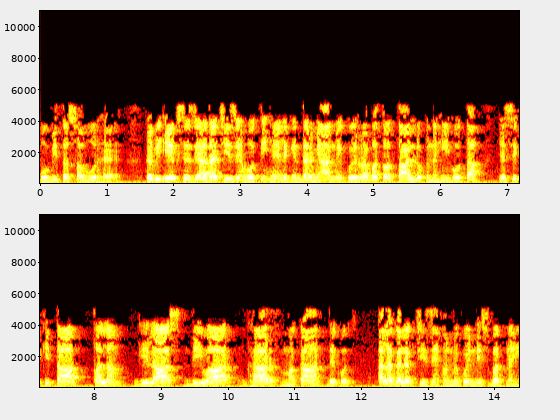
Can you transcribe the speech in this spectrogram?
وہ بھی تصور ہے۔ کبھی ایک سے زیادہ چیزیں ہوتی ہیں، لیکن درمیان میں کوئی ربط اور تعلق نہیں ہوتا، جیسے کتاب، قلم، گلاس، دیوار، گھر، مکان، دیکھو، الگ الگ چیزیں، ان میں کوئی نسبت نہیں۔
